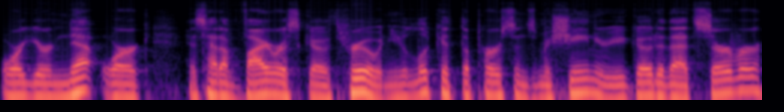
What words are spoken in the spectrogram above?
or your network has had a virus go through and you look at the person's machine or you go to that server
